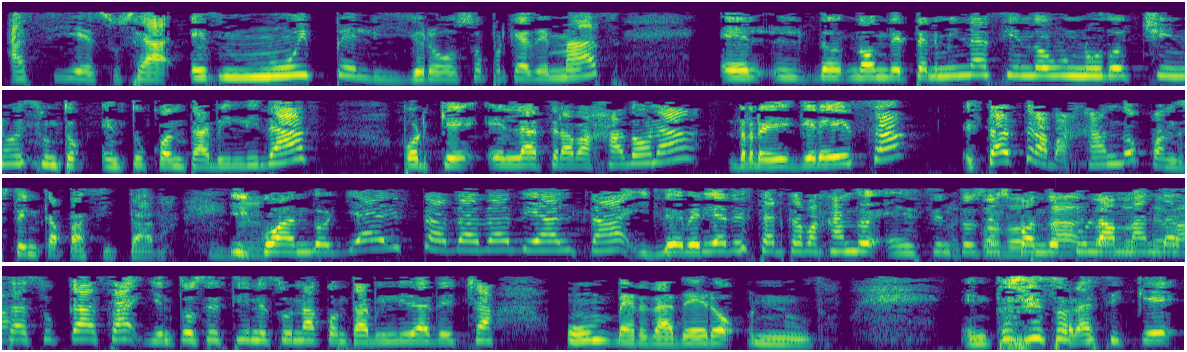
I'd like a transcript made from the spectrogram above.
Así es, o sea, es muy peligroso porque además el, el do- donde termina siendo un nudo chino es un to- en tu contabilidad, porque la trabajadora regresa está trabajando cuando está incapacitada. Y cuando ya está dada de alta y debería de estar trabajando, es entonces cuando cuando, está- tú la cuando mandas a su casa y entonces tienes una contabilidad hecha un verdadero nudo. Entonces ahora sí que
